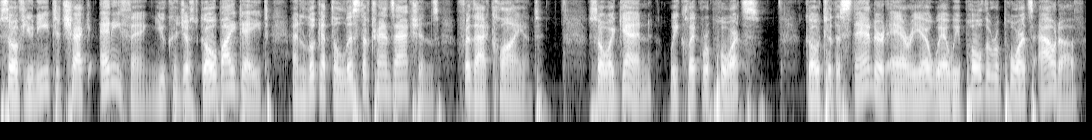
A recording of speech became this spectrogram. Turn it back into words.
So if you need to check anything, you can just go by date and look at the list of transactions for that client. So again, we click Reports, go to the Standard area where we pull the reports out of,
